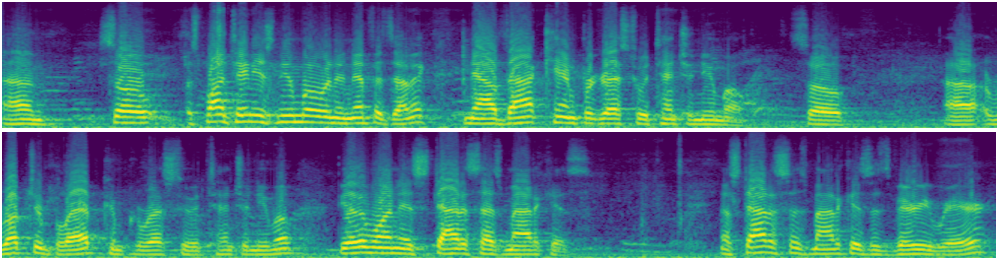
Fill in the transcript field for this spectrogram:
Um, so a spontaneous pneumo and an emphysemic, now that can progress to a tension pneumo. So uh, a ruptured bleb can progress to a tension pneumo. The other one is status asthmaticus. Now, status asthmaticus is very rare.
